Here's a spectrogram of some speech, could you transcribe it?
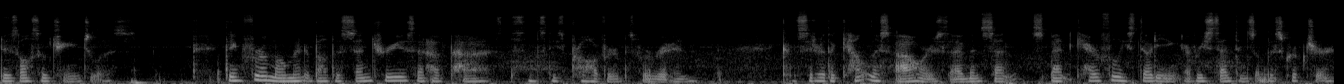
it is also changeless. Think for a moment about the centuries that have passed since these proverbs were written. Consider the countless hours that have been sent, spent carefully studying every sentence of the scripture.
